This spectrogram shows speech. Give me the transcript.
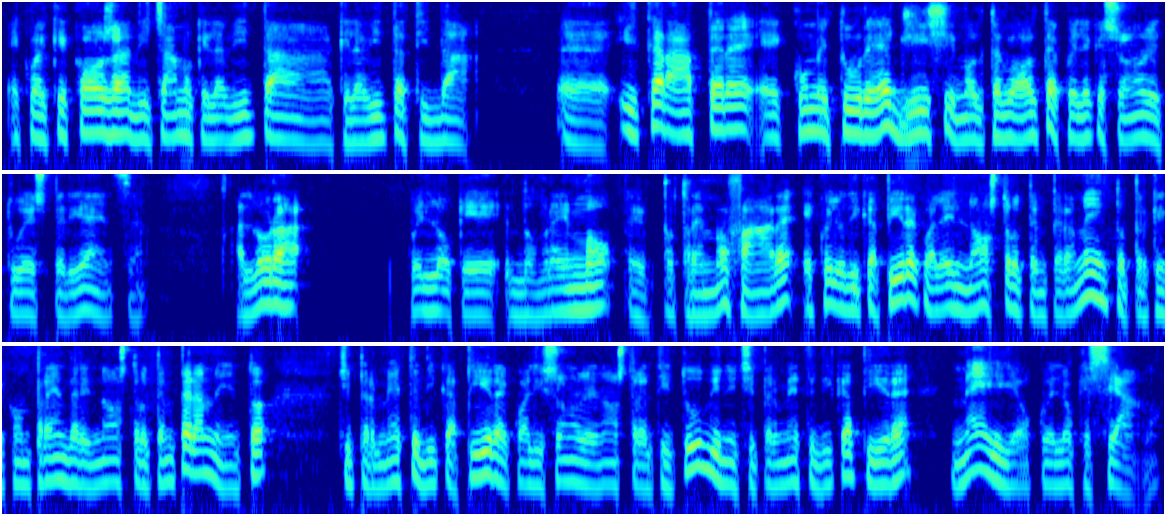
è qualcosa diciamo, che, la vita, che la vita ti dà. Eh, il carattere è come tu reagisci molte volte a quelle che sono le tue esperienze. Allora quello che dovremmo e potremmo fare è quello di capire qual è il nostro temperamento, perché comprendere il nostro temperamento ci permette di capire quali sono le nostre attitudini, ci permette di capire meglio quello che siamo.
